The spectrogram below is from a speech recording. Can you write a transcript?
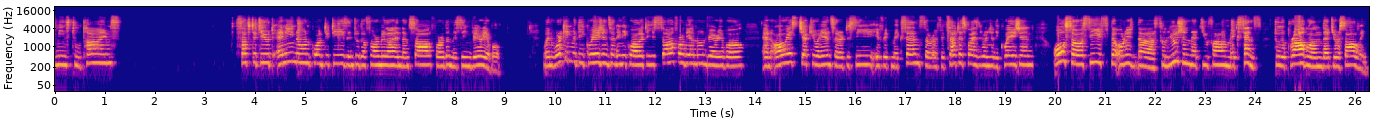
means 2 times. Substitute any known quantities into the formula and then solve for the missing variable. When working with equations and inequalities, solve for the unknown variable and always check your answer to see if it makes sense or if it satisfies the original equation also, see if the, the solution that you found makes sense to the problem that you're solving.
